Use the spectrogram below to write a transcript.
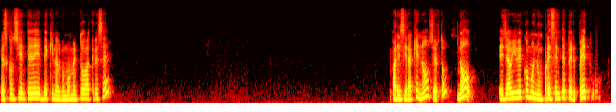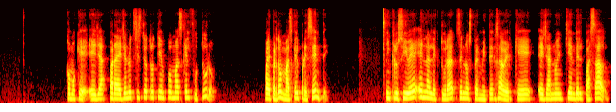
¿Es consciente de que en algún momento va a crecer? Pareciera que no, ¿cierto? No, ella vive como en un presente perpetuo. Como que ella, para ella no existe otro tiempo más que el futuro. Perdón, más que el presente. Inclusive en la lectura se nos permite saber que ella no entiende el pasado.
